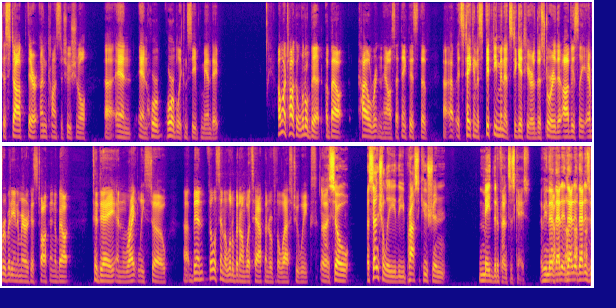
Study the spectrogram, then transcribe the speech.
to stop their unconstitutional uh, and, and hor- horribly conceived mandate. I want to talk a little bit about Kyle Rittenhouse. I think this the uh, uh, it's taken us 50 minutes to get here. The story that obviously everybody in America is talking about today, and rightly so. Uh, ben, fill us in a little bit on what's happened over the last two weeks. Uh, so essentially, the prosecution made the defense's case. I mean, that, that, that, that is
